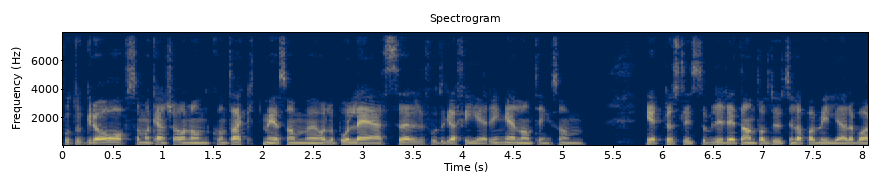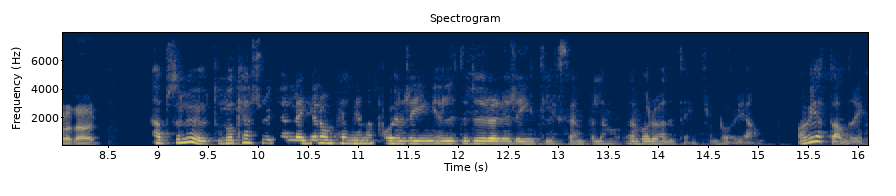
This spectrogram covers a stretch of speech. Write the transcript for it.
fotograf som man kanske har någon kontakt med som eh, håller på och läser fotografering eller någonting som helt plötsligt så blir det ett antal tusenlappar billigare bara där. Absolut, och då kanske du kan lägga de pengarna på en ring, en lite dyrare ring till exempel än vad du hade tänkt från början. Man vet aldrig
